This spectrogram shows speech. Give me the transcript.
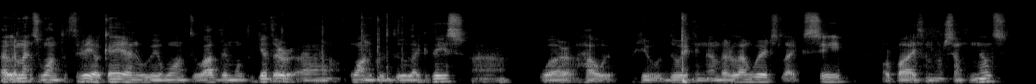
elements, one to three, okay, and we want to add them all together. Uh, one could do like this, uh, where how he would do it in another language like C or Python or something else.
